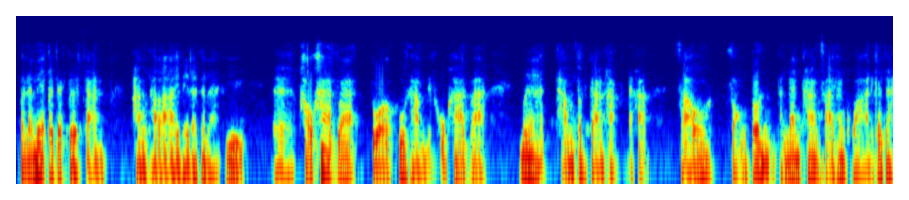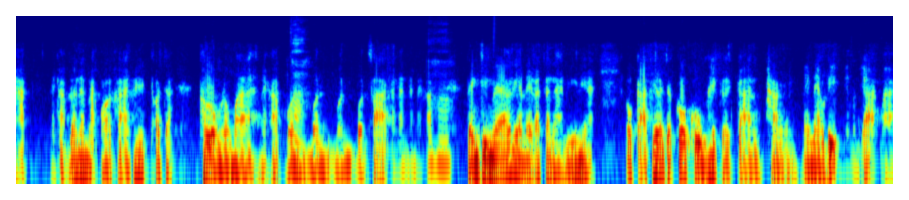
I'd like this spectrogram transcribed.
เพราะนั้นเนี่ยก็จะเกิดการพังทลายในลักษณะที่เเขาคาดว่าตัวผู้ทำเนี่ยคงคาดว่า เมื่อทำต้นกลางหักนะครับ เสาสองต้นทางด้านข้างซ้ายข้างขวานี่ก็จะหักนะครับ แล้วน้ำหนักของอาคารก็จะ ถล่มลงมานะครับ บนบนบนบนซากอันนั้นนะครับ แต่จริงๆแล้วเนี่ยในลักษณะนี้เนี่ย โอกาสที่เราจะควบคุมให้เกิดการพังในแนวดิ่งเนี่ยมันยากมาก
